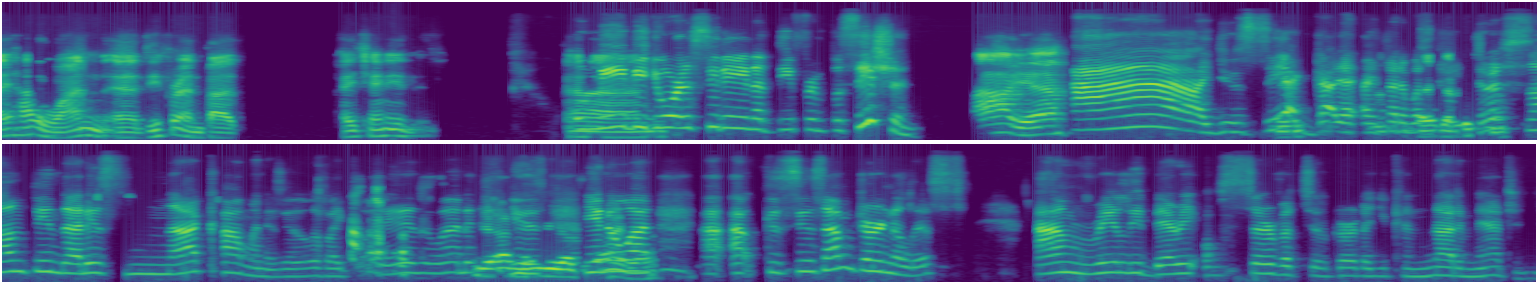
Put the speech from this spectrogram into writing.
I had one uh, different, but I changed it. or maybe Um, you are sitting in a different position. Ah, yeah. Ah, you see, I got it. I thought it was There's a reason. there's something that is not common. It was like, what is what is Yeah, you, you know what? Because since I'm journalist, I'm really very observative girl that you cannot imagine.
